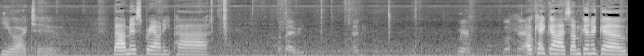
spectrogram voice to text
You are too. Bye, Miss Brownie Pie. Bye, baby. Baby. Come here. Look down. Okay, guys, I'm gonna go.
